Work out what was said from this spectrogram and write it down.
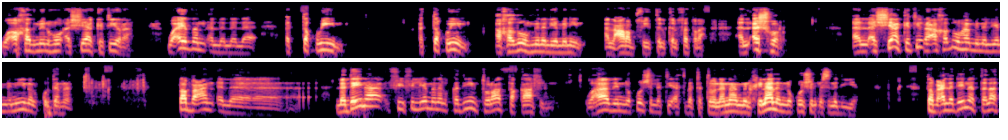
وأخذ منه ال- ال- ال- التقويم التقويم أخذوه من اليمنيين العرب في تلك الفترة. الأشهر الأشياء كثيرة أخذوها من اليمنيين القدماء. طبعا ال- لدينا في في اليمن القديم تراث ثقافي. وهذه النقوش التي اثبتته لنا من خلال النقوش المسندية. طبعا لدينا ثلاث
